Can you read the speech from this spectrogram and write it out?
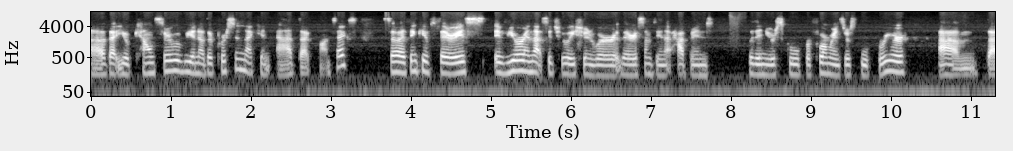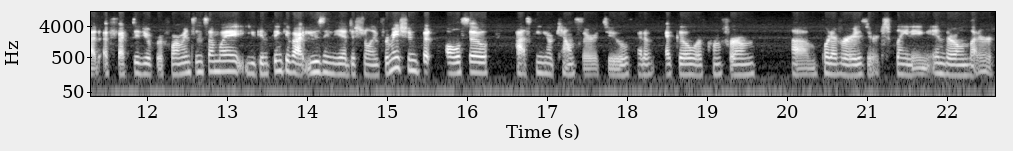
uh, that your counselor would be another person that can add that context. So I think if there is, if you're in that situation where there is something that happened within your school performance or school career um, that affected your performance in some way, you can think about using the additional information, but also asking your counselor to kind of echo or confirm um, whatever it is you're explaining in their own letter.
